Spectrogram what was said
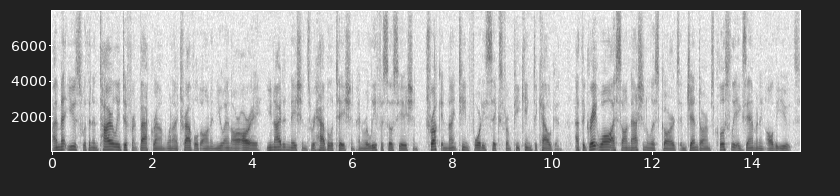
I met youths with an entirely different background when I traveled on an UNRRA, United Nations Rehabilitation and Relief Association, truck in 1946 from Peking to Kalgan. At the Great Wall I saw nationalist guards and gendarmes closely examining all the youths,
